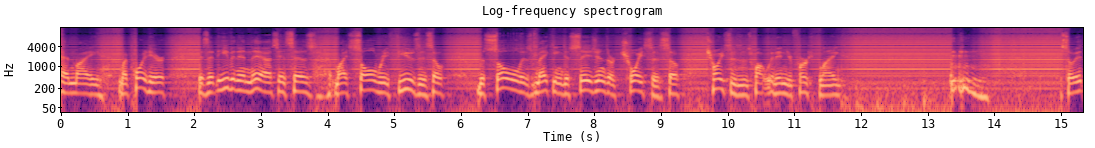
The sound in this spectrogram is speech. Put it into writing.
and my my point here is that even in this, it says my soul refuses. So the soul is making decisions or choices. So choices is what went in your first blank. so it,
